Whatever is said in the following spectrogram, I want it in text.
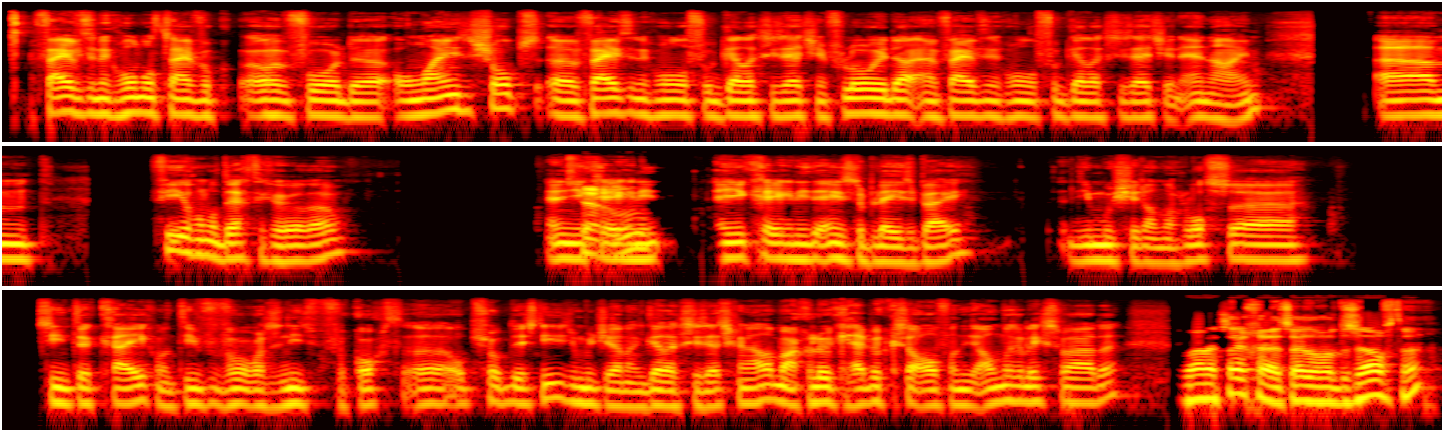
2500 zijn voor, eh, voor de online shops. eh 2500 voor Galaxy's Edge in Florida. En 2500 voor Galaxy's Edge in Anaheim. Ehm 430 euro. En je, kreeg niet, en je kreeg niet eens de blades bij. Die moest je dan nog los zien te krijgen. Want die vervolgens is niet verkocht eh, op Shop Disney. Dus die moet je aan een Galaxy Edge gaan halen. Maar gelukkig heb ik ze al van die andere lichtwaarden. Ik wou net zeggen, het zijn toch wel dezelfde?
